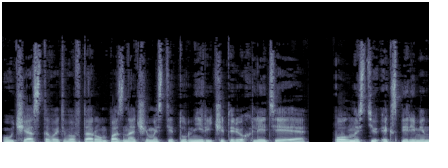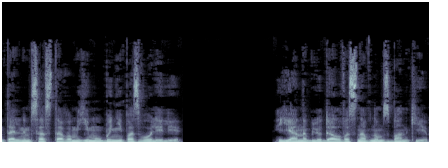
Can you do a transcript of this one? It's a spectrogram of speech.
Участвовать во втором по значимости турнире четырехлетия полностью экспериментальным составом ему бы не позволили. Я наблюдал в основном с банки.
